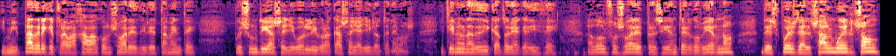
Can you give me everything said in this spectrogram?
Y mi padre, que trabajaba con Suárez directamente, pues un día se llevó el libro a casa y allí lo tenemos. Y tiene una dedicatoria que dice, Adolfo Suárez, presidente del gobierno, después del Samuel Song,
